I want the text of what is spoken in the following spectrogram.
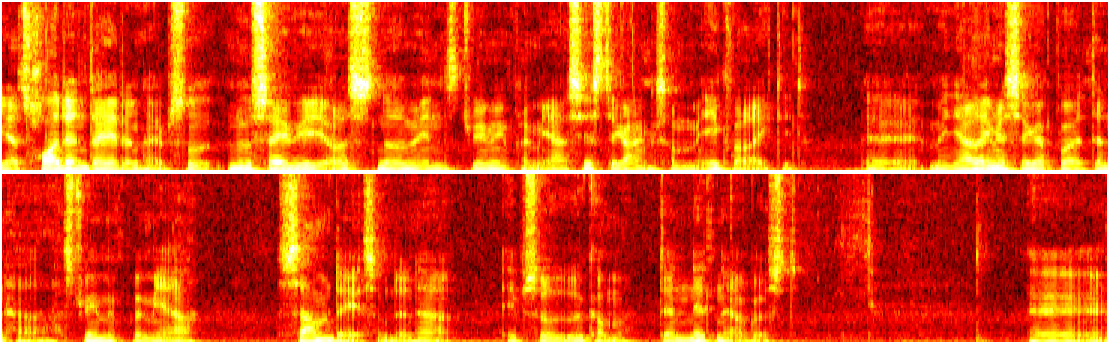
jeg tror den dag, den her episode. Nu sagde vi også noget med en streamingpremiere sidste gang, som ikke var rigtigt. Øh, men jeg er rimelig sikker på, at den her streamingpremiere samme dag, som den her episode udkommer. Den 19. august. Øh,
